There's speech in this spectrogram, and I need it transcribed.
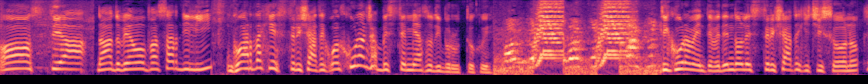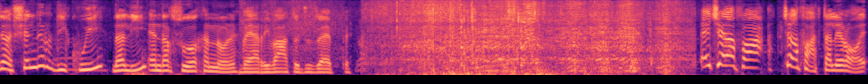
Ostia! No dobbiamo passare di lì. Guarda che strisciate Qualcuno ha già bestemmiato di brutto qui. Sicuramente vedendo le strisciate che ci sono. Bisogna scendere di qui Da lì e andare su a cannone. Beh è arrivato Giuseppe. E ce la fa Ce l'ha fatta l'eroe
